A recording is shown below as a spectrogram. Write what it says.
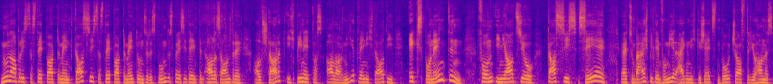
Nun aber ist das Departement Gassis, das Departement unseres Bundespräsidenten, alles andere als stark. Ich bin etwas alarmiert, wenn ich da die Exponenten von Ignazio Gassis sehe, äh, zum Beispiel den von mir eigentlich geschätzten Botschafter Johannes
